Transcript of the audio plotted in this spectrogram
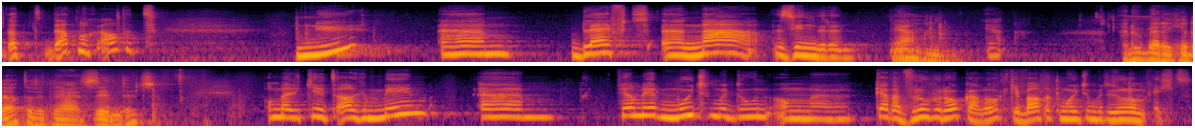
dat dat nog altijd nu ehm, blijft eh, nazinderen. Ja. ja. En hoe merk je dat, dat het nazindert? Omdat ik in het algemeen ehm, veel meer moeite moet doen om... eh, ik had dat vroeger ook al, hoor. Ik heb altijd moeite moeten doen om echt...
